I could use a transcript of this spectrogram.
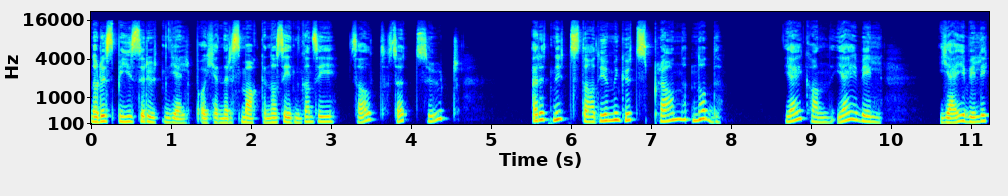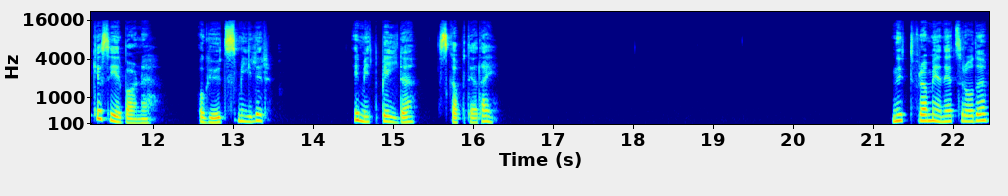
Når det spiser uten hjelp og kjenner smaken og siden kan si salt, søtt, surt, er et nytt stadium i Guds plan nådd. Jeg kan, jeg vil, jeg vil ikke, sier barnet, og Gud smiler. I mitt bilde skapte jeg deg. Nytt fra menighetsrådet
